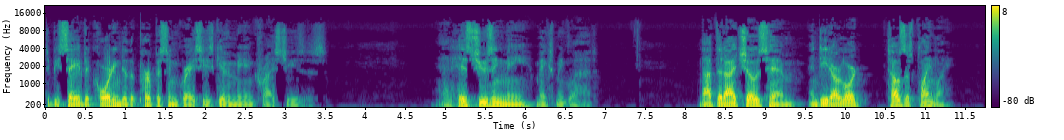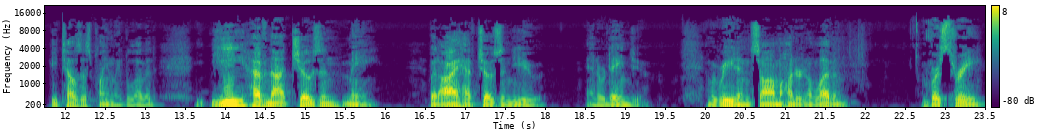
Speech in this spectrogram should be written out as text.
to be saved according to the purpose and grace he's given me in Christ Jesus. And his choosing me makes me glad. Not that I chose him. Indeed, our Lord tells us plainly. He tells us plainly, beloved, ye have not chosen me, but I have chosen you and ordained you. And we read in Psalm 111, verse 3,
